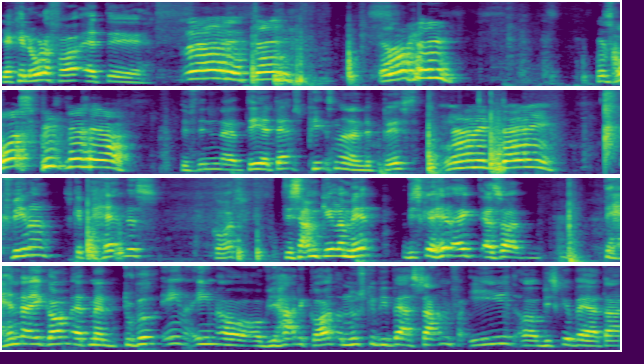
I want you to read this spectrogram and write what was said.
jeg kan love dig for, at... Øh, Ja, det er det okay? Jeg tror, jeg spildt lidt her. det, er fordi, den er- det er dansk pilsner, der er det bedste. Ja, det er dejligt. Kvinder skal behandles godt. Det samme gælder mænd. Vi skal heller ikke, altså, det handler ikke om, at man, du ved, en og en, og, og vi har det godt, og nu skal vi være sammen for evigt, og vi skal være der,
